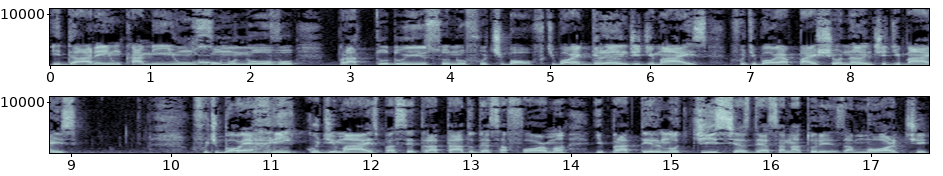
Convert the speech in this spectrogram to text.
e darem um caminho, um rumo novo para tudo isso no futebol. Futebol é grande demais, futebol é apaixonante demais. Futebol é rico demais para ser tratado dessa forma e para ter notícias dessa natureza. A morte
